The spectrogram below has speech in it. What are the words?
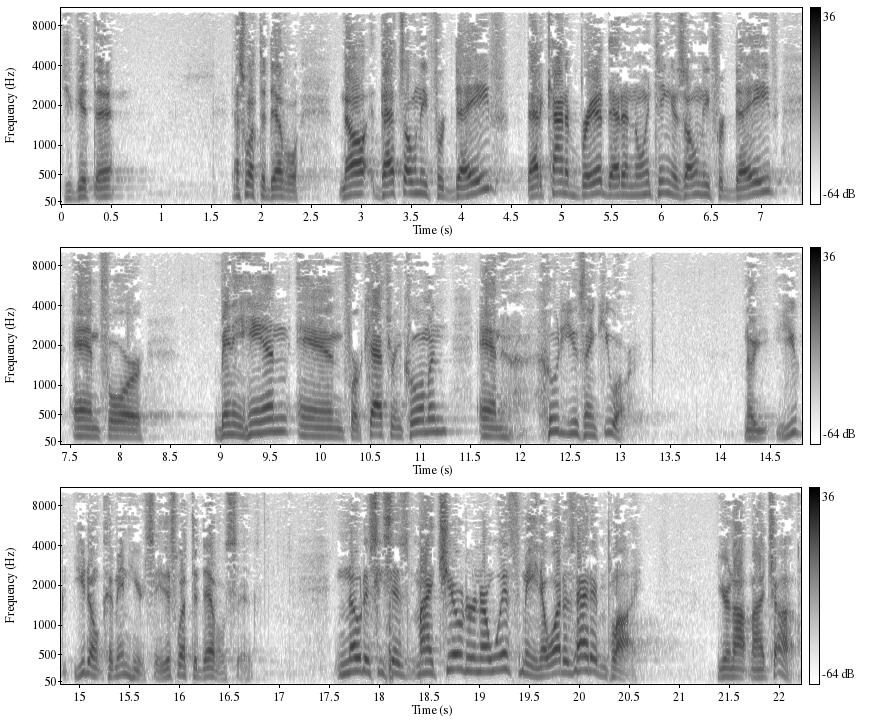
Do you get that? That's what the devil, no, that's only for Dave. That kind of bread, that anointing is only for Dave and for Benny Hinn and for Kathryn Kuhlman, and who do you think you are? No, you, you don't come in here. See, this is what the devil says. Notice he says, my children are with me. Now what does that imply? You're not my child.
